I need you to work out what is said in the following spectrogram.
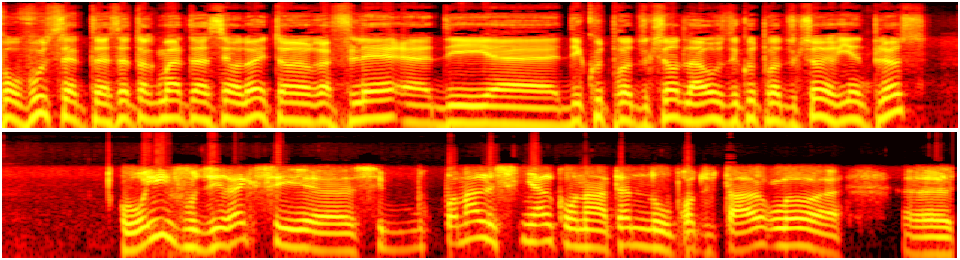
pour vous cette cette augmentation là est un reflet des des coûts de production de la hausse des coûts de production et rien de plus? Oui, je vous dirais que c'est c'est pas mal le signal qu'on entend de nos producteurs là. Euh,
